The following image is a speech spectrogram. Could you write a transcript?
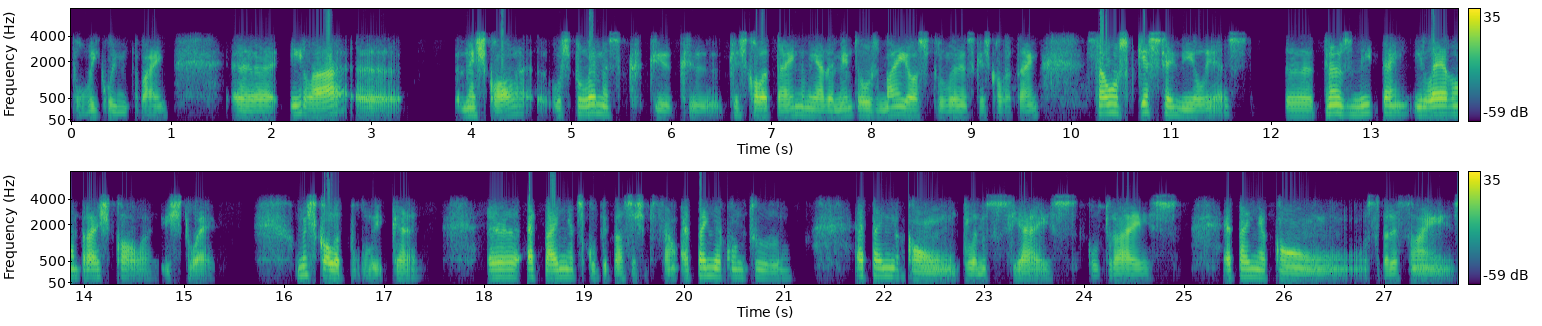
público e muito bem. e lá na escola, os problemas que, que, que, a escola tem, nomeadamente, ou os maiores problemas que a escola tem, são os que as famílias uh, transmitem e levam para a escola. Isto é, uma escola pública uh, apanha, desculpe para essa expressão, apanha com tudo. apanha com problemas sociais, culturais, apanha com separações,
